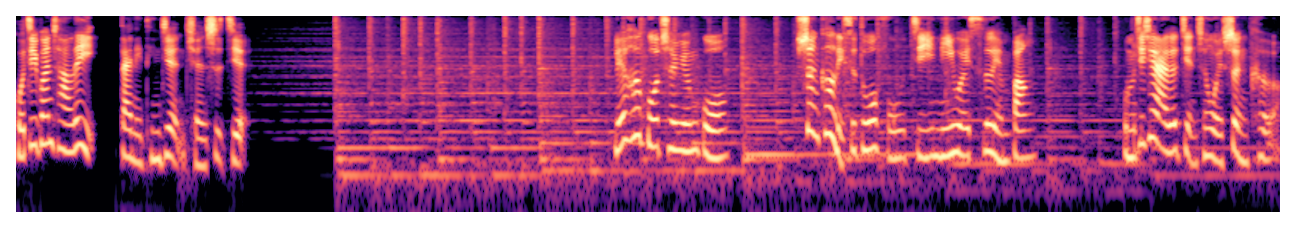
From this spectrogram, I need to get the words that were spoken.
国际观察力带你听见全世界。联合国成员国圣克里斯多福及尼维斯联邦，我们接下来的简称为圣克。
